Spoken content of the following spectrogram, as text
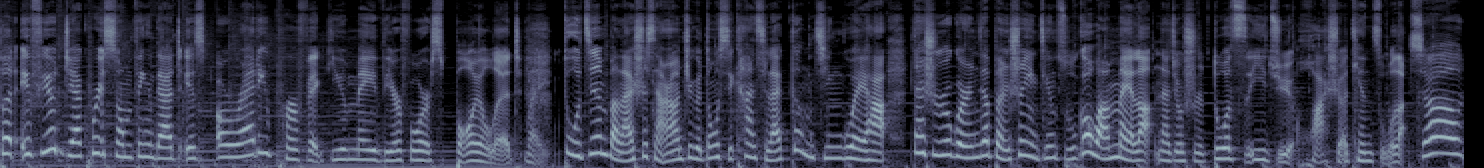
But if you decorate something that is already perfect, you may therefore spoil it. Right. 镀金本来是想让这个东西看起来更金贵哈，但是如果人家本身已经足够完美了，那就是多此一举，画蛇添足了。So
